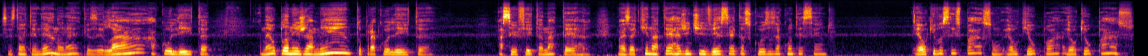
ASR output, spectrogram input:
Vocês estão entendendo, né? Quer dizer, lá a colheita, né, o planejamento para a colheita a ser feita na terra, mas aqui na terra a gente vê certas coisas acontecendo. É o que vocês passam, é o que eu, é o que eu passo,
